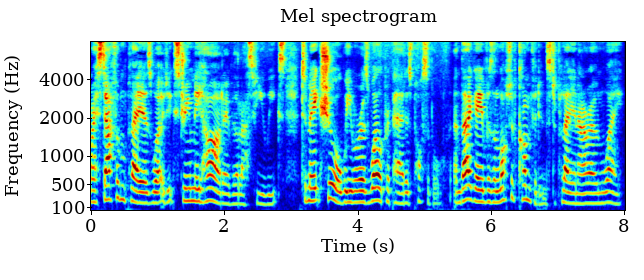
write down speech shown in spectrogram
my staff and players worked extremely hard over the last few weeks to make sure we were as well prepared as possible, and that gave us a lot of confidence to play in our own way.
